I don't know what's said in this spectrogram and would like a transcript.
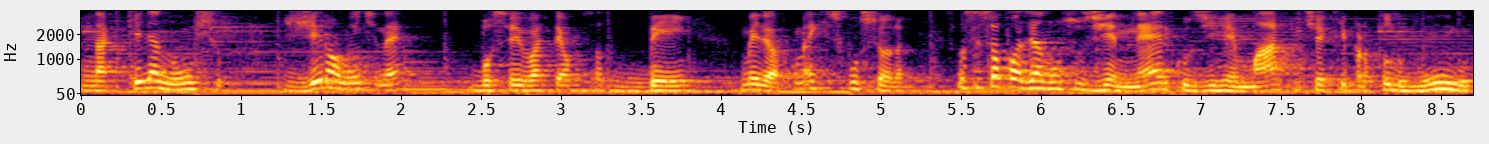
naquele anúncio, geralmente, né, você vai ter um resultado bem melhor. Como é que isso funciona? Se você só fazer anúncios genéricos de remarketing aqui para todo mundo,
